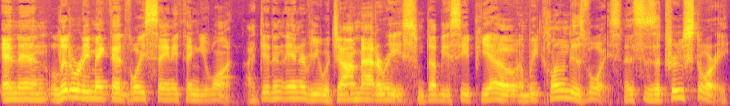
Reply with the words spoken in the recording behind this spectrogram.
and then literally make that voice say anything you want. I did an interview with John Matarese from WCPO, and we cloned his voice. This is a true story.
